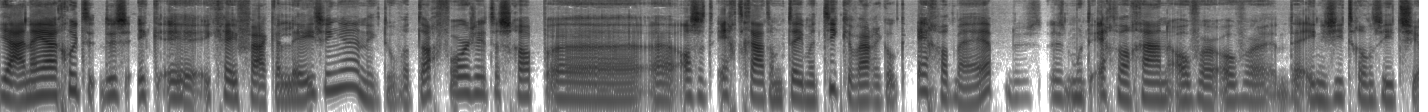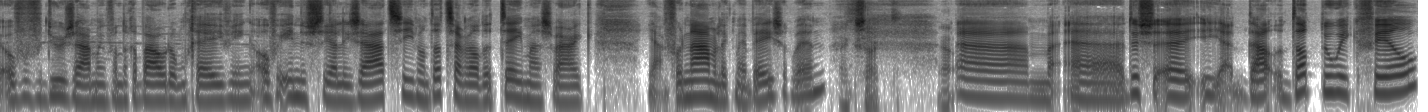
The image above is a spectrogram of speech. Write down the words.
Ja, nou ja, goed. Dus ik, eh, ik geef vaker lezingen en ik doe wat dagvoorzitterschap. Uh, als het echt gaat om thematieken waar ik ook echt wat mee heb. Dus het moet echt wel gaan over, over de energietransitie, over verduurzaming van de gebouwde omgeving, over industrialisatie. Want dat zijn wel de thema's waar ik ja, voornamelijk mee bezig ben. Exact. Ja. Um, dus ja, dat, dat doe ik veel.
